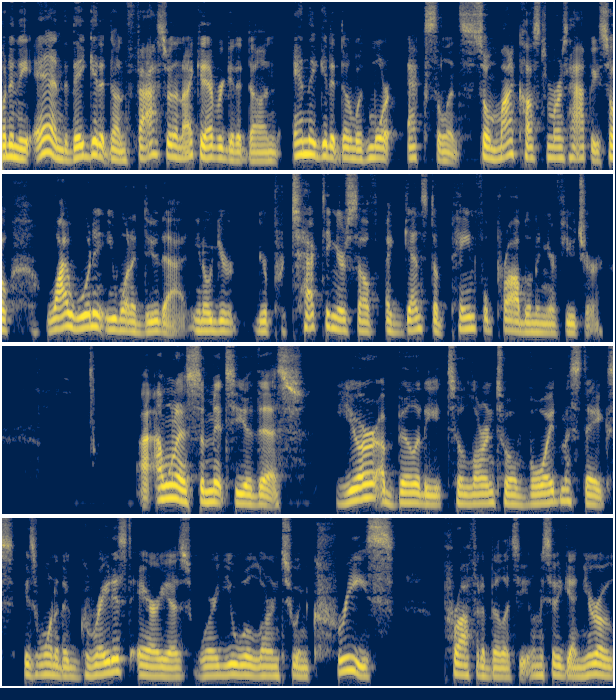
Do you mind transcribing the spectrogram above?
but in the end, they get it done faster than I could ever get it done, and they get it done with more excellence. So my customer is happy. So why wouldn't you want to do that? You know, you're you're protecting yourself against a painful problem in your future. I, I want to submit to you this. Your ability to learn to avoid mistakes is one of the greatest areas where you will learn to increase profitability. Let me say it again. Your,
